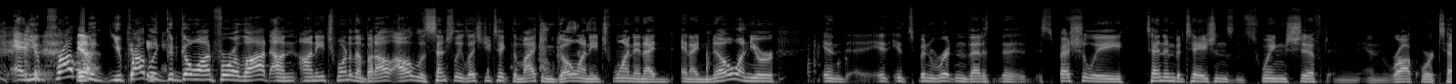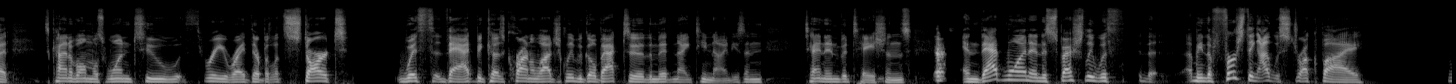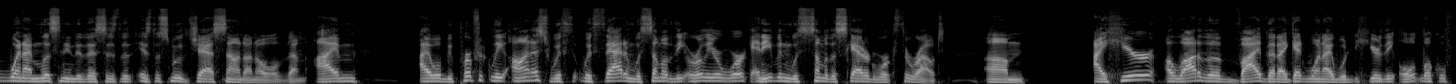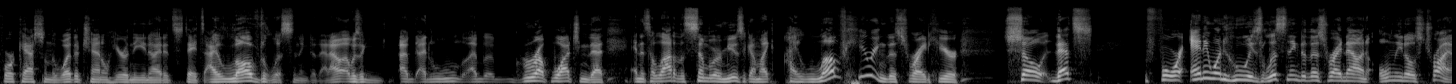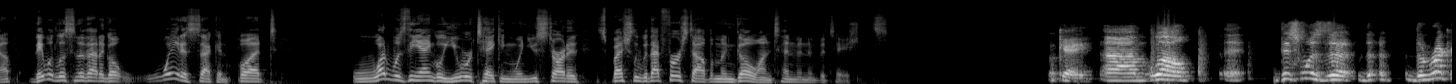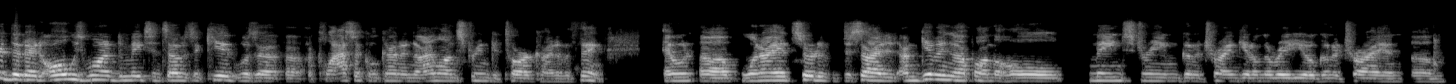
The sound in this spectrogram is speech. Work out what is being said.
and you probably yeah. you probably could go on for a lot on on each one of them. But I'll I'll essentially let you take the mic and go on each one. And I and I know on your and it, has been written that especially 10 invitations and swing shift and, and raw quartet it's kind of almost one two three right there but let's start with that because chronologically we go back to the mid 1990s and 10 invitations yep. and that one and especially with the, i mean the first thing i was struck by when i'm listening to this is the is the smooth jazz sound on all of them i'm I will be perfectly honest with with that and with some of the earlier work and even with some of the scattered work throughout. Um, I hear a lot of the vibe that I get when I would hear the old local forecast on the Weather Channel here in the United States. I loved listening to that. I, I was a, I, I, I grew up watching that, and it's a lot of the similar music. I'm like, I love hearing this right here. So that's for anyone who is listening to this right now and only knows Triumph. They would listen to that and go, "Wait a second, but." what was the angle you were taking when you started, especially with that first album and go on 10 minute invitations? Okay. Um, well, uh, this was the, the, the record that I'd always wanted to make since I was a kid was a, a, a classical kind of nylon string guitar kind of a thing. And uh, when I had sort of decided I'm giving up on the whole mainstream, going to try and get on the radio, going to try and um,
